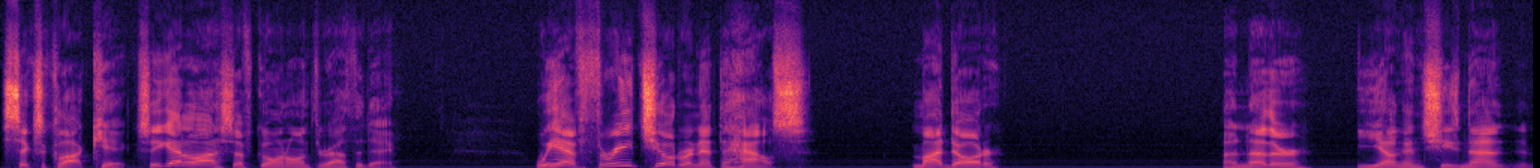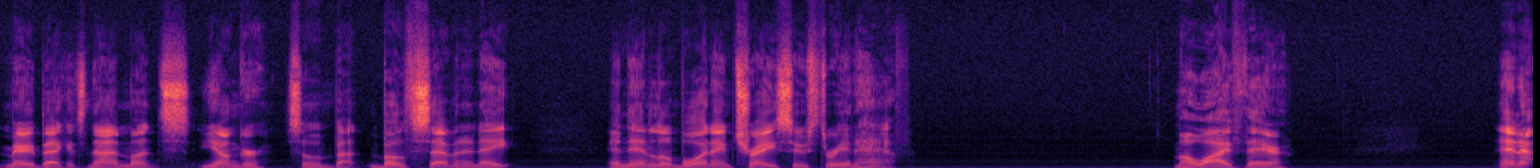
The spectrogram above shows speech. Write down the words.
six o'clock kick. So you got a lot of stuff going on throughout the day. We have three children at the house. My daughter, another youngin. She's nine. Mary Beckett's nine months younger, so about both seven and eight, and then a little boy named Trace who's three and a half. My wife there, and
